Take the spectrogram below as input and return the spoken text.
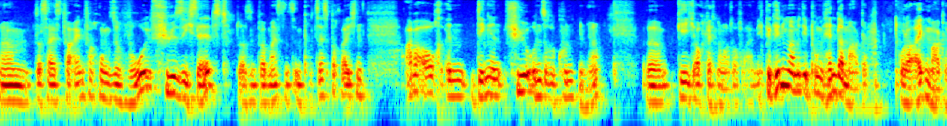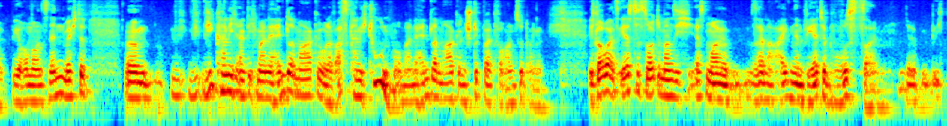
Ähm, das heißt Vereinfachung sowohl für sich selbst, da sind wir meistens in Prozessbereichen, aber auch in Dingen für unsere Kunden. Ja? Äh, gehe ich auch gleich nochmal drauf ein. Ich beginne mal mit dem Punkt Händlermarke oder Eigenmarke, wie auch immer man es nennen möchte. Ähm, wie, wie, kann ich eigentlich meine Händlermarke oder was kann ich tun, um meine Händlermarke ein Stück weit voranzubringen? Ich glaube, als erstes sollte man sich erstmal seiner eigenen Werte bewusst sein. Ich,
